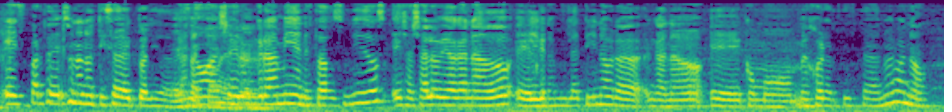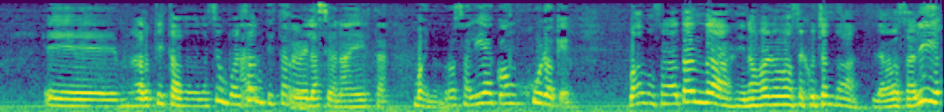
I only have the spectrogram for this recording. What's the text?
es parte de- es una noticia de actualidad. Ganó ayer un Grammy en Estados Unidos. Ella ya lo había ganado el Grammy Latino, ahora ganó eh, como mejor artista nueva, no. Eh, Artista revelación, puede ser. artista Sí. revelación, ahí está. Bueno, Rosalía con Juro que. Vamos a la tanda y nos volvemos escuchando a la Rosalía.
